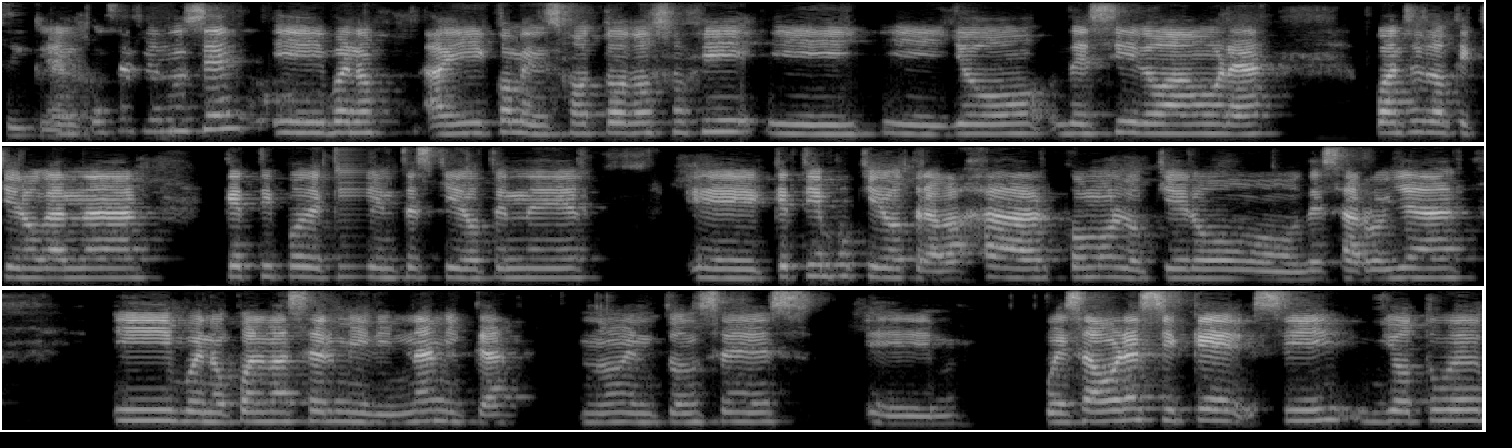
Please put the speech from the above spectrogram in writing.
Entonces renuncié y bueno, ahí comenzó todo, Sofía, y, y yo decido ahora cuánto es lo que quiero ganar, qué tipo de clientes quiero tener, eh, qué tiempo quiero trabajar, cómo lo quiero desarrollar y bueno, cuál va a ser mi dinámica, ¿no? Entonces, eh, pues ahora sí que sí, yo tuve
